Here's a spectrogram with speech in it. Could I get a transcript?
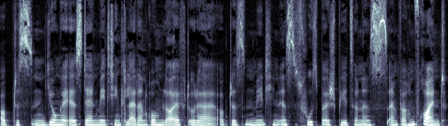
ob das ein Junge ist, der in Mädchenkleidern rumläuft oder ob das ein Mädchen ist, das Fußball spielt, sondern es ist einfach ein Freund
